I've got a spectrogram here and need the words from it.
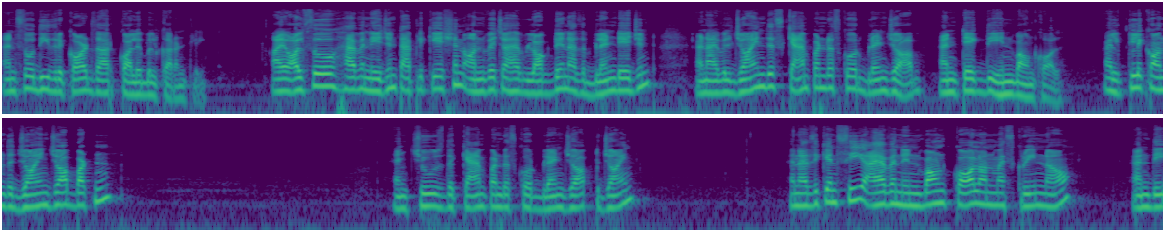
and so these records are callable currently. I also have an agent application on which I have logged in as a blend agent, and I will join this camp underscore blend job and take the inbound call. I'll click on the join job button and choose the camp underscore blend job to join. And as you can see, I have an inbound call on my screen now and the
